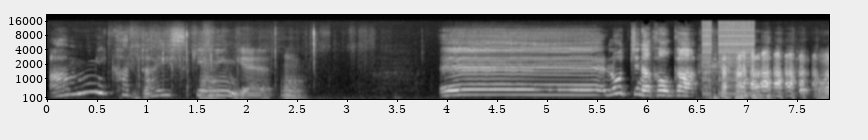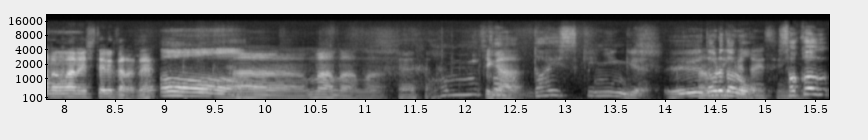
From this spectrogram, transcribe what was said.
アンミカ大好き人間、うん。えー、ロッチ中岡。モノマネしてるからね。あーまあまあまアンミ違カう。大好き人間。えー、誰だろう？坂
